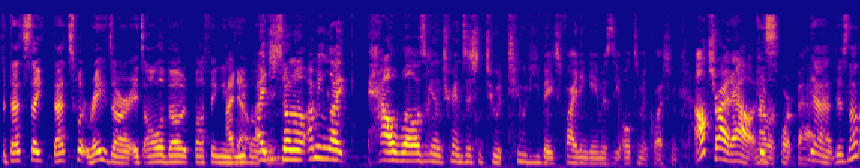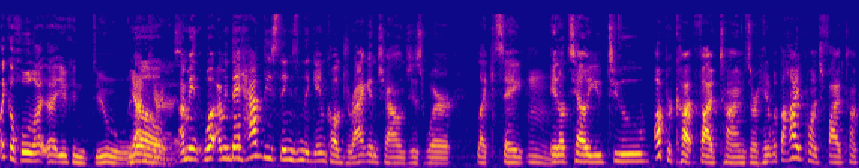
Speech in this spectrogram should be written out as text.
But that's like that's what raids are. It's all about buffing and I know. debuffing. I just don't know. I mean, like, how well is it going to transition to a 2D based fighting game is the ultimate question. I'll try it out and I'll 'Cause- report back. yeah, there's not like a whole lot that you can do. Yeah, no. I mean, well, I mean, they have these things in the game called dragon challenges where, like, say Mm. it'll tell you to uppercut five times or hit it with the high punch five times,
